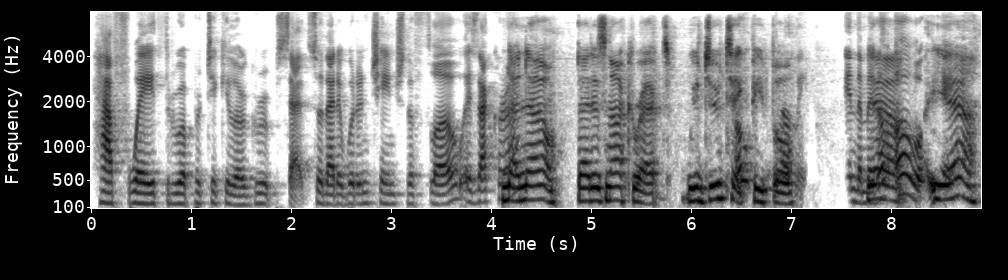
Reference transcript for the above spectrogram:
halfway through a particular group set so that it wouldn't change the flow. Is that correct? No, no, that is not correct. We do take oh, people in the middle. Yeah, oh, okay. yeah, okay.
